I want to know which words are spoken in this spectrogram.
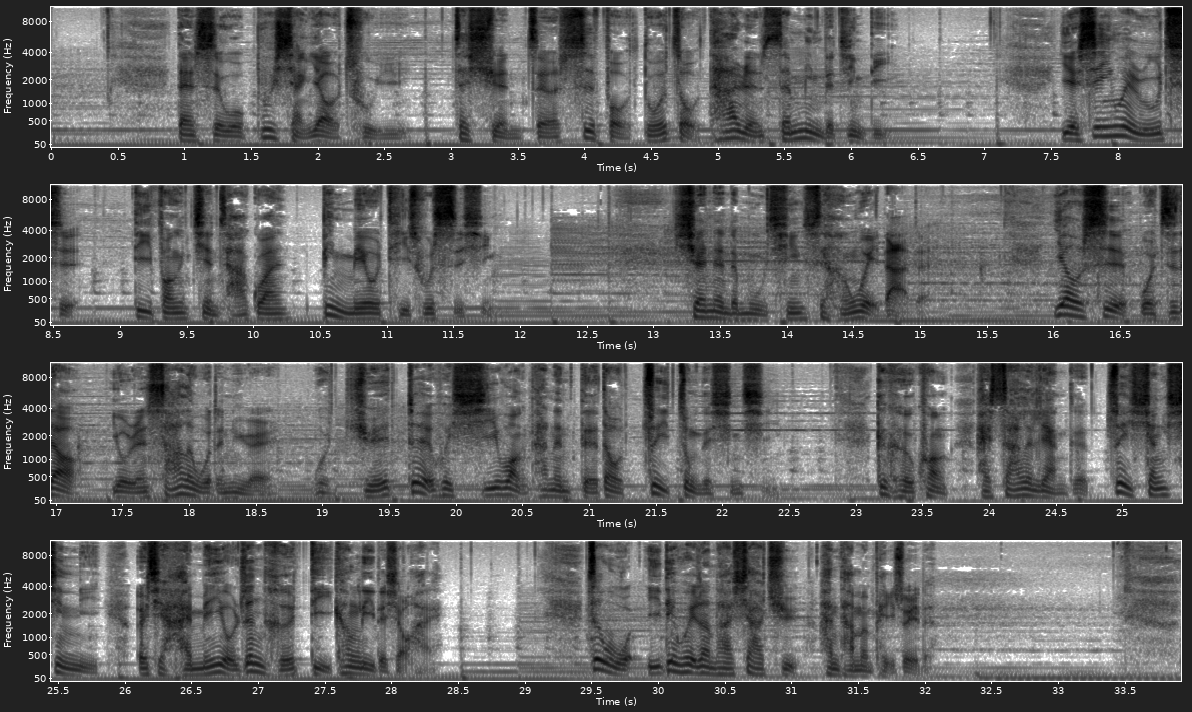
但是我不想要处于在选择是否夺走他人生命的境地。也是因为如此，地方检察官并没有提出死刑。” Shannon 的母亲是很伟大的。要是我知道有人杀了我的女儿，我绝对会希望她能得到最重的刑期。更何况还杀了两个最相信你，而且还没有任何抵抗力的小孩。这我一定会让他下去和他们赔罪的。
